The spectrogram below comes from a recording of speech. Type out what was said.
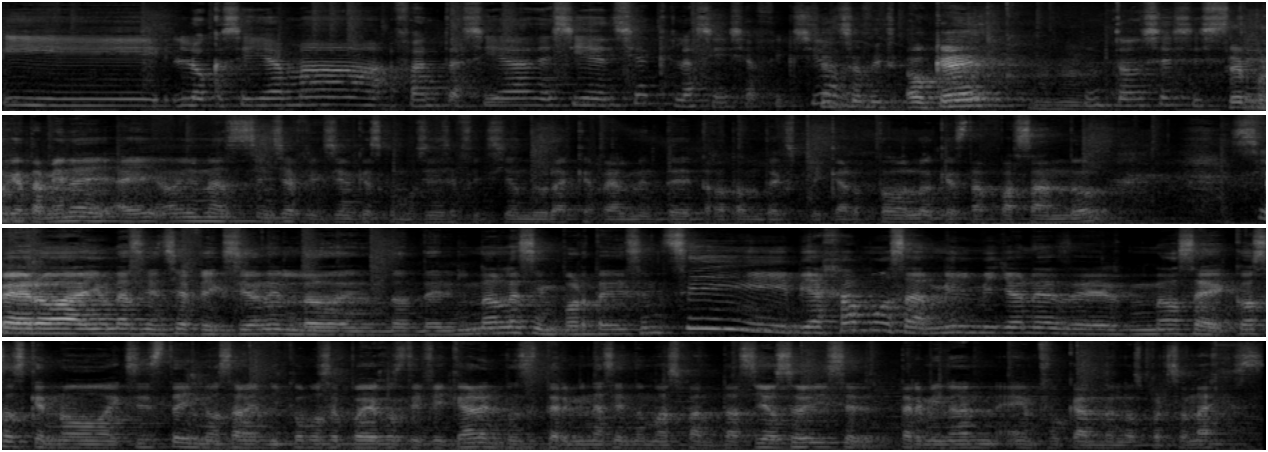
y lo que se llama fantasía de ciencia, que es la ciencia ficción. Ciencia ficción. Ok. Ujú. Entonces, Sí, este, porque también hay, hay, hay una ciencia ficción que es como ciencia ficción dura que realmente tratan de explicar todo lo que está pasando. sí. Pero hay una ciencia ficción en, lo, en donde no les importa y dicen, sí, viajamos a mil millones de, no sé, cosas que no existen y no saben ni cómo se puede justificar, entonces termina siendo más fantasioso y se terminan enfocando en los personajes.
